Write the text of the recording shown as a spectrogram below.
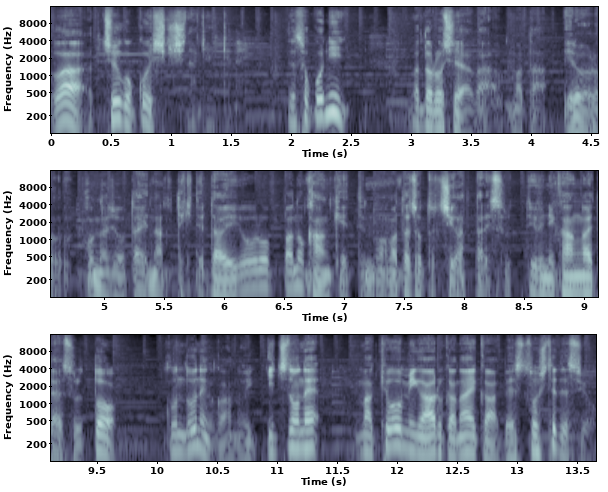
は中国を意識しなきゃいけない。でそこにまたロシアがまたいろいろこんな状態になってきてだヨーロッパの関係っていうのはまたちょっと違ったりするっていうふうに考えたりすると今度ねあの一度ねまあ、興味があるかないかは別としてですよ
